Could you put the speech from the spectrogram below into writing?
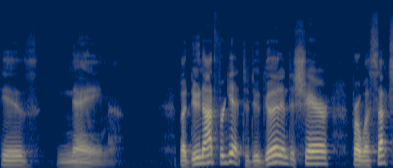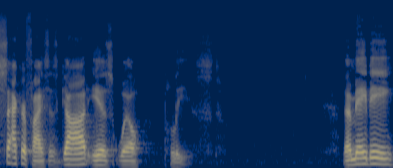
his name. But do not forget to do good and to share, for with such sacrifices, God is well pleased. There may be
